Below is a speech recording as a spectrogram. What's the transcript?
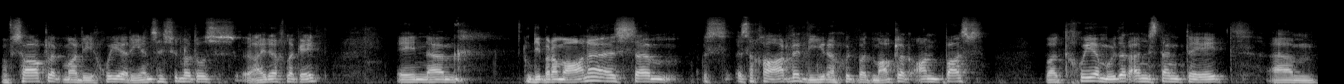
hoofsaaklik maar die goeie reenseisoen wat ons heidaglik het. En ehm um, die Brahmane is ehm um, is is 'n geharde dier en goed wat maklik aanpas wat goeie moederinstinkte het. Ehm um,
